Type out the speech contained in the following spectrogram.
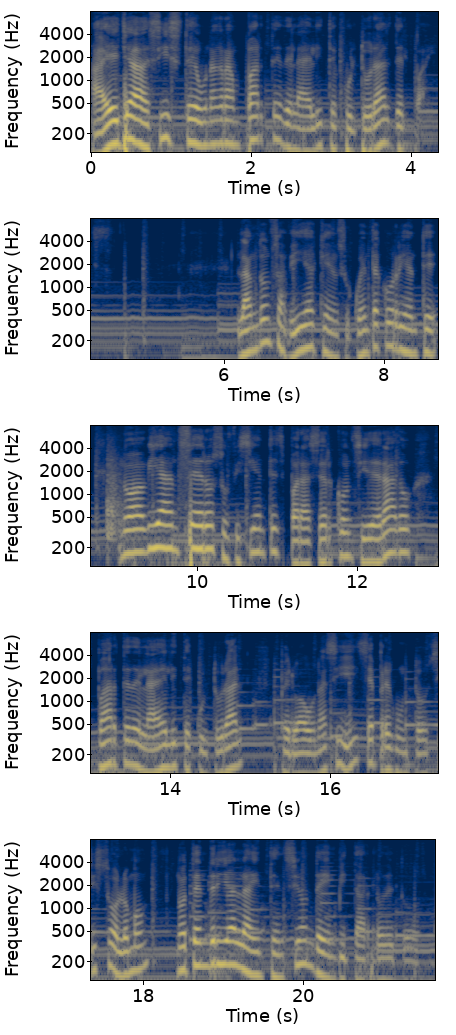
A ella asiste una gran parte de la élite cultural del país. Landon sabía que en su cuenta corriente no habían ceros suficientes para ser considerado parte de la élite cultural, pero aún así se preguntó si Solomon no tendría la intención de invitarlo de todos modos.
